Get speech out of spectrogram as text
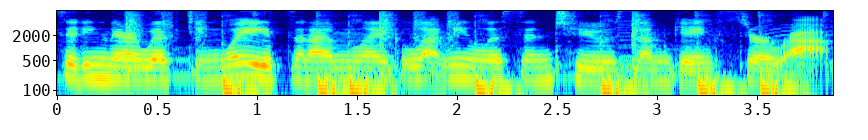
sitting there lifting weights and I'm like, let me listen to some gangster rap.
